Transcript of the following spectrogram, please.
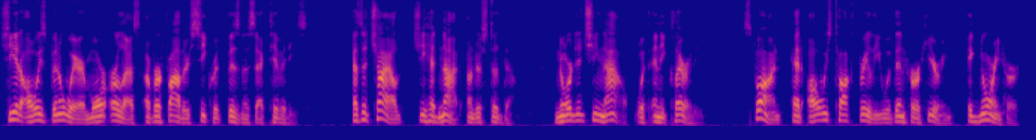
She had always been aware more or less of her father's secret business activities. As a child she had not understood them. Nor did she now, with any clarity. Spawn had always talked freely within her hearing, ignoring her,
